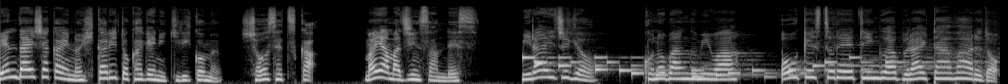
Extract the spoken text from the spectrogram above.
現代社会の光と影に切り込む小説家、真山仁さんです。未来授業。この番組は、オーケストレーティング・ア・ブライター・ワールド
